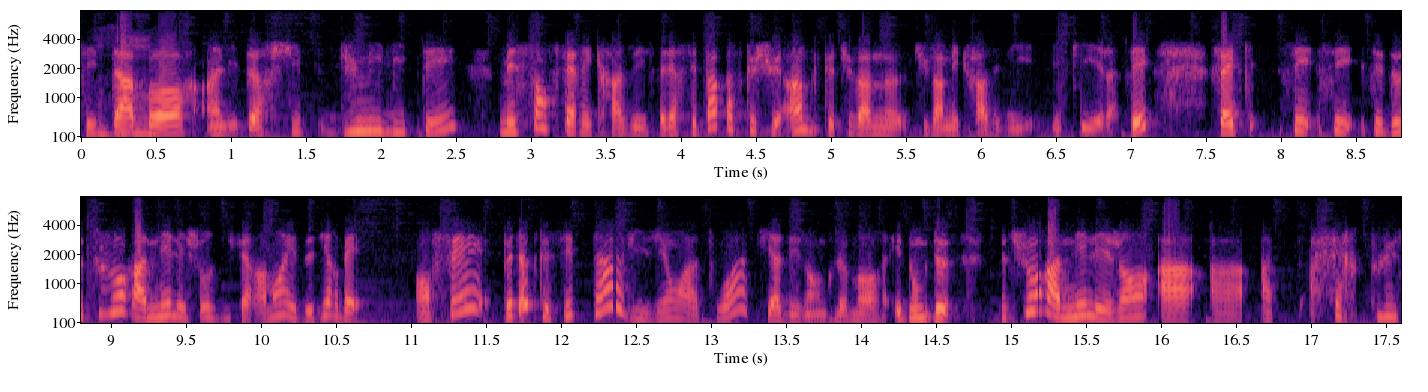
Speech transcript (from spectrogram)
C'est Mhm. d'abord un leadership d'humilité, mais sans se faire écraser. C'est-à-dire, c'est pas parce que je suis humble que tu vas me, tu vas m'écraser les, les pieds là. tu sais. Fait que c'est, c'est, c'est de toujours amener les choses différemment et de dire, ben, en fait, peut-être que c'est ta vision à toi qui a des angles morts. Et donc, de, de toujours amener les gens à, à, à, à faire plus.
